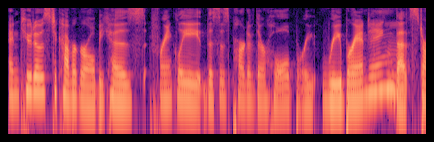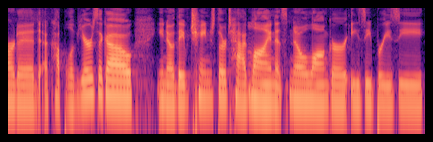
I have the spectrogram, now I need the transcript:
And kudos to CoverGirl because, frankly, this is part of their whole bre- rebranding mm-hmm. that started a couple of years ago. You know, they've changed their tagline. Mm. It's no longer easy breezy,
